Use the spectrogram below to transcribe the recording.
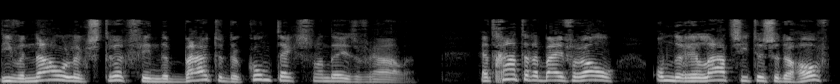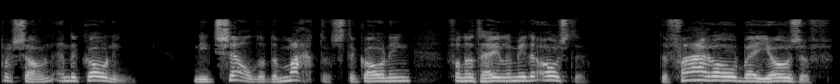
die we nauwelijks terugvinden buiten de context van deze verhalen. Het gaat er daarbij vooral om de relatie tussen de hoofdpersoon en de koning, niet zelden de machtigste koning van het hele Midden-Oosten, de farao bij Jozef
